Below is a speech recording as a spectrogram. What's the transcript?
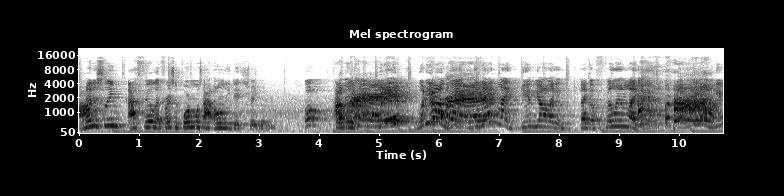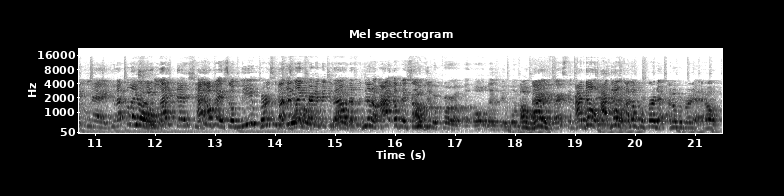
honestly, I feel like first and foremost, I only date straight women. Oh, Okay. What do y'all Okay. get? Does that like give y'all like a like a feeling like that? like, what do y'all get from that? Cause I feel like Yo. she like that shit. I, okay, so me personally, Y'all just like turning bitches no. out. That's what no, no, I okay, so I you would do. prefer an all lesbian woman. Oh, Alright, really? first of all, I don't. I don't. I don't prefer that. I don't prefer that at all.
